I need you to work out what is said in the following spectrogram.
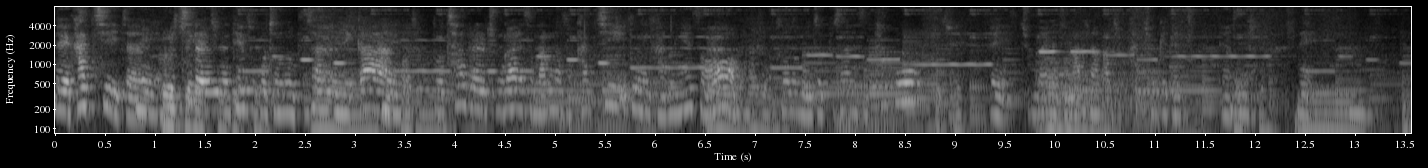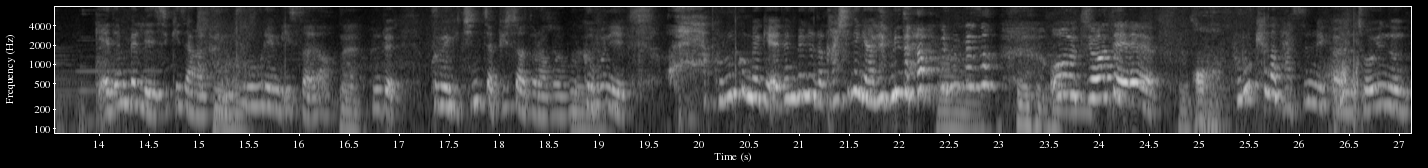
네, 같이 이제 네. 그렇지, 위치가 그렇지, 여기는 그렇지. 대구고 저는 부산이니까 네. 맞아. 또 차를 중간에서 만나서 같이 이동이 가능해서 네, 맞아. 저는 먼저 부산에서 타고 네, 중간에서 만나가지고 같이 오게 됐- 되었어요. 네. 에덴벨리 스키장을 가는 프로그램이 있어요. 네. 근데 금액이 진짜 비싸더라고요. 네. 그분이 아, 그런 금액에 에덴벨리를 가시는 게 아닙니다. 음. 그래서 어 저한테 어 그렇게나 받습니까? 그래서 저희는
